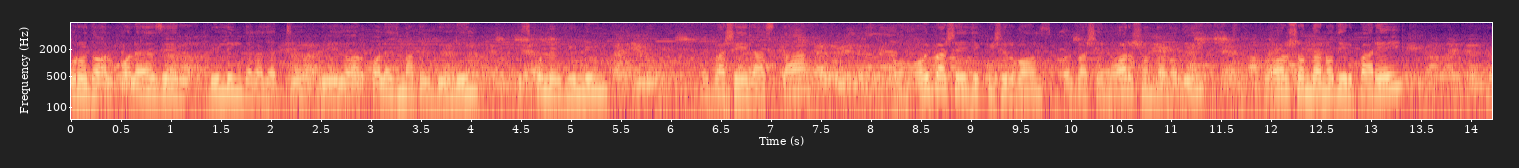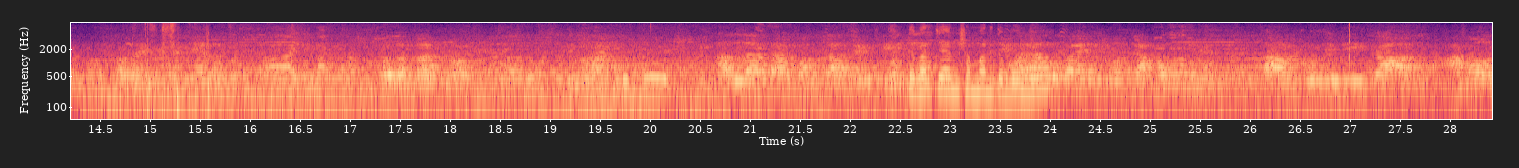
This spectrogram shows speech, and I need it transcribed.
গুরুদল কলেজের বিল্ডিং দেখা যাচ্ছে গুরুদল কলেজ মাঠের বিল্ডিং, স্কুলের বিল্ডিং এই পাশে রাস্তা এবং ওই পাশে যে কিশোরগঞ্জ, ওই পাশে নরসন্দা নদী নরসন্দা নদীর ব্যক্তি দেখতে পাচ্ছেন সম্মানিত বন্ধু। তার প্রতিটি কাজ আমল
